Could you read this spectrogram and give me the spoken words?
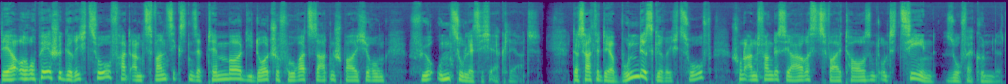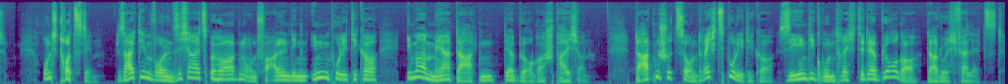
Der Europäische Gerichtshof hat am 20. September die deutsche Vorratsdatenspeicherung für unzulässig erklärt. Das hatte der Bundesgerichtshof schon Anfang des Jahres 2010 so verkündet. Und trotzdem, Seitdem wollen Sicherheitsbehörden und vor allen Dingen Innenpolitiker immer mehr Daten der Bürger speichern. Datenschützer und Rechtspolitiker sehen die Grundrechte der Bürger dadurch verletzt.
